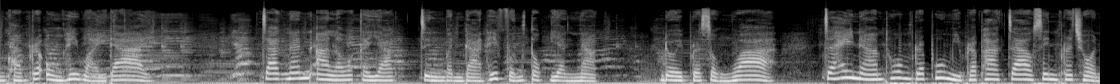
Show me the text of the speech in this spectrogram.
รของพระองค์ให้ไหวได้ จากนั้นอาลวกยักษ์จึงบันดาลให้ฝนตกอย่างหนัก โดยประสงค์ว่าจะให้น้ำท่วมพระผู้มีพระภาคเจ้าสิ้นพระชน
